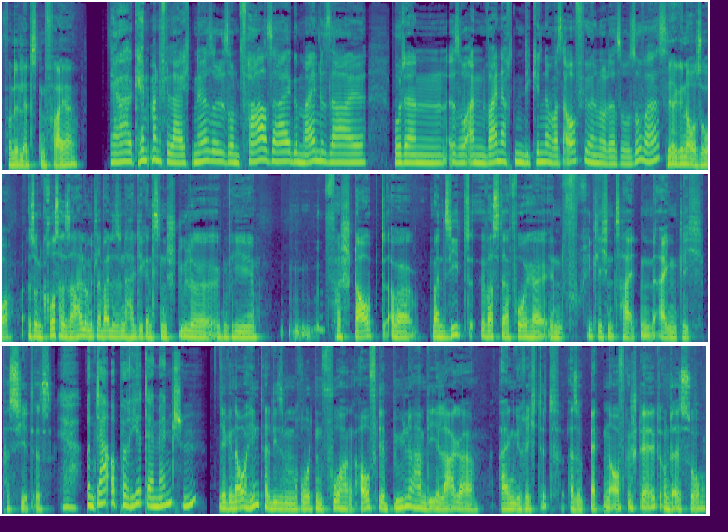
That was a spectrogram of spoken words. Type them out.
von der letzten Feier. Ja, kennt man vielleicht, ne? So, so ein Pfarrsaal, Gemeindesaal, wo dann so an Weihnachten die Kinder was aufführen oder so, sowas. Ja, genau so. Also ein großer Saal und mittlerweile sind halt die ganzen Stühle irgendwie verstaubt, aber man sieht, was da vorher in friedlichen Zeiten eigentlich passiert ist. Ja. Und da operiert der Menschen? Ja, genau hinter diesem roten Vorhang auf der Bühne haben die ihr Lager eingerichtet, also Betten aufgestellt und da ist so,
